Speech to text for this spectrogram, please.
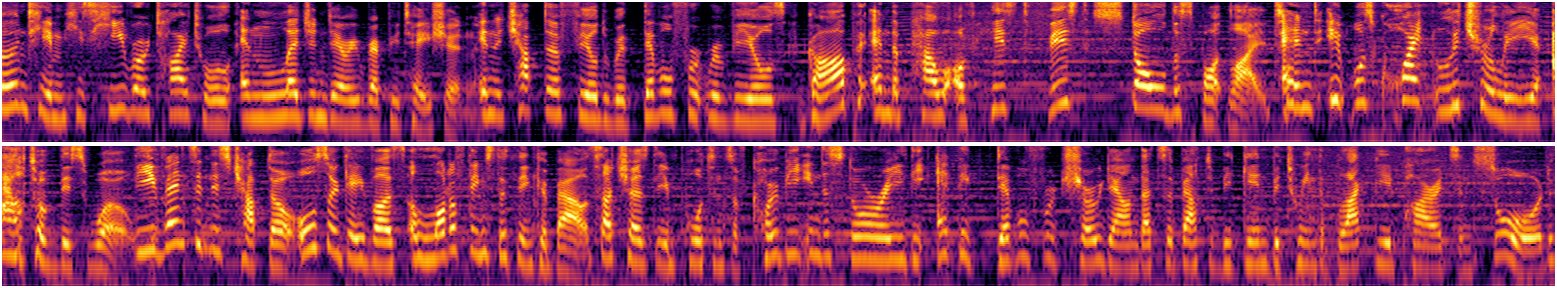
earned him his hero title and legendary reputation. In a chapter filled with devil fruit reveals, Garp and the power of his fist stole the spotlight, and it was quite literally out of this world. The events in this chapter also gave us a lot of things to think about, such as the importance of Koby in the story, the epic devil fruit showdown that's about to begin between the Blackbeard pirates and Sword,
